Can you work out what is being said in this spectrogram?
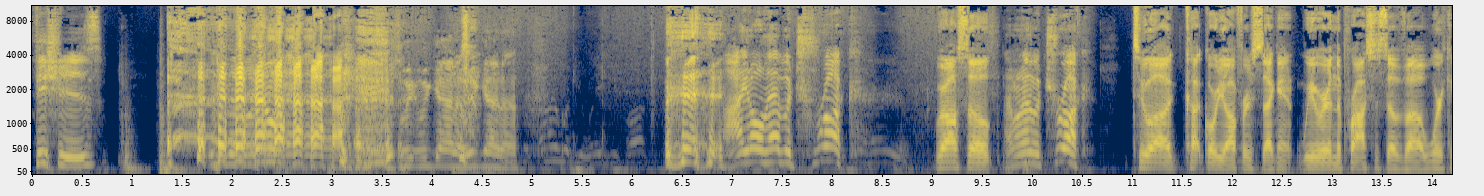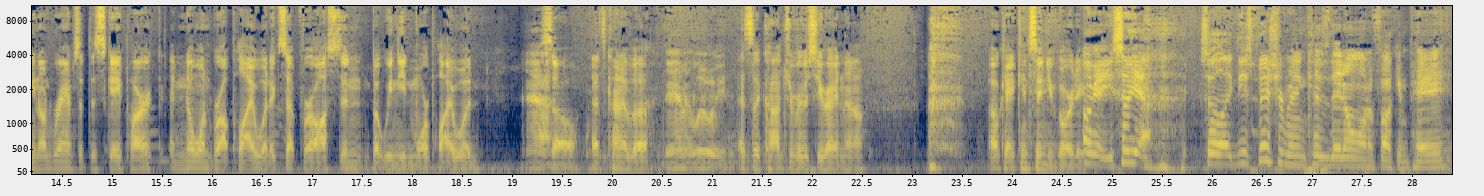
fishes. we, we gotta, we gotta. I don't have a truck. We're also I don't have a truck. to uh, cut Gordy off for a second. We were in the process of uh, working on ramps at the skate park, and no one brought plywood except for Austin. But we need more plywood, Yeah. so that's kind of a damn it, Louie. that's a controversy right now. okay, continue, Gordy. Okay, so yeah, so like these fishermen, because they don't want to fucking pay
